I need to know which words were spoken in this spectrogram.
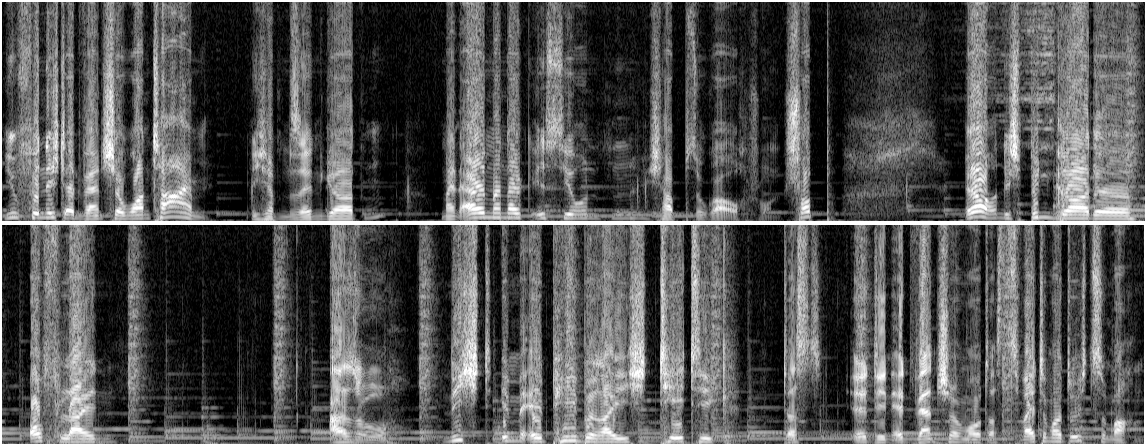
you finished Adventure one time. Ich habe einen Zen-Garten. Mein Almanac ist hier unten. Ich habe sogar auch schon einen Shop. Ja, und ich bin gerade offline. Also nicht im LP-Bereich tätig, das, äh, den Adventure Mode das zweite Mal durchzumachen.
